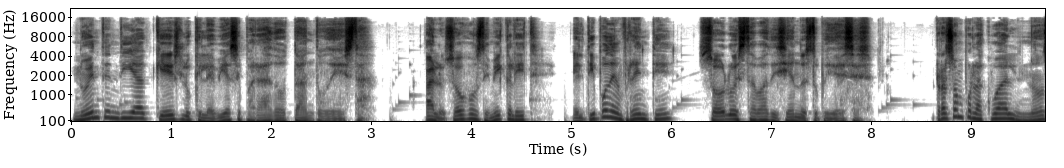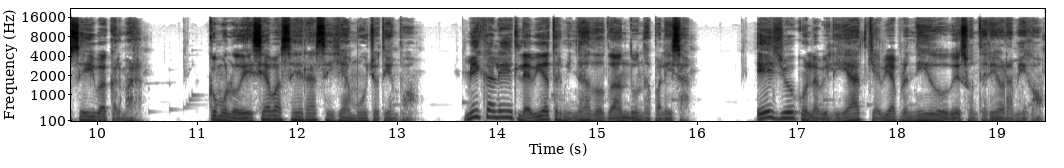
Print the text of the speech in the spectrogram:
No entendía qué es lo que le había separado tanto de esta. A los ojos de Mikalit, el tipo de enfrente solo estaba diciendo estupideces, razón por la cual no se iba a calmar, como lo deseaba hacer hace ya mucho tiempo. Mikalit le había terminado dando una paliza. Ello con la habilidad que había aprendido de su anterior amigo,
